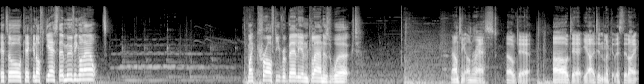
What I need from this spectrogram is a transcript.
It's all kicking off. Yes, they're moving on out. My crafty rebellion plan has worked. Mounting unrest. Oh, dear. Oh, dear. Yeah, I didn't look at this, did I?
